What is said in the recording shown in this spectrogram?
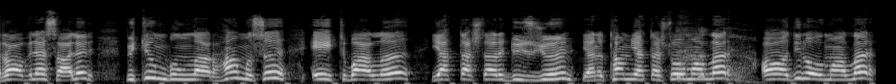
ravilər sayılır. Bütün bunlar hamısı etibarlı, yaddaşları düzgün, yəni tam yaddaşlı olmalılar, adil olmalılar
